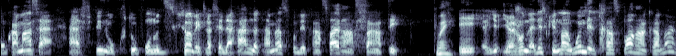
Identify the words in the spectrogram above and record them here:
on commence à, à affûter nos couteaux pour nos discussions avec le fédéral, notamment sur des transferts en santé. Ouais. Et euh, il y, a un journaliste qui lui demande, oui, mais le transport en commun.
